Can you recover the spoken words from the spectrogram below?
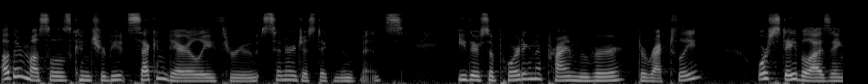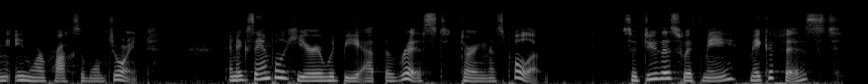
Other muscles contribute secondarily through synergistic movements, either supporting the prime mover directly or stabilizing a more proximal joint. An example here would be at the wrist during this pull up. So do this with me, make a fist,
